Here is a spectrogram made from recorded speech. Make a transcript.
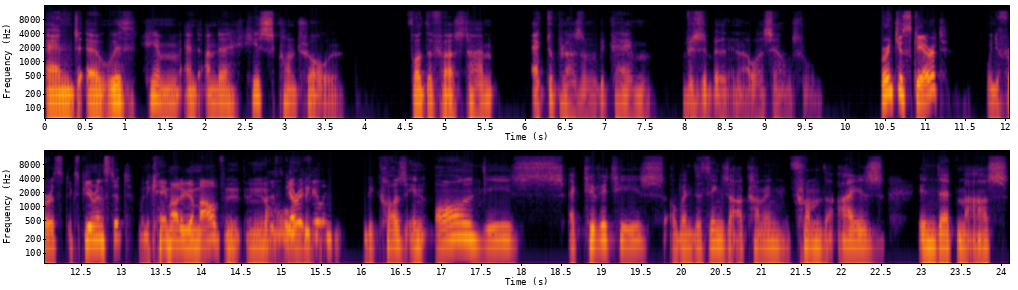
And uh, with him and under his control, for the first time, ectoplasm became visible in our cells room. Weren't you scared? when you first experienced it, when it came out of your mouth? No, scary be feeling. Because in all these activities, when the things are coming from the eyes in that mass,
